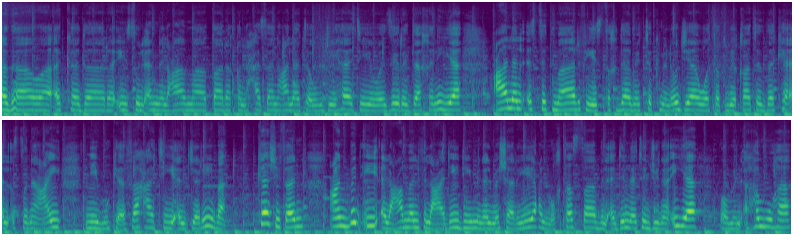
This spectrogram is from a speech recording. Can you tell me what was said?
هذا وأكد رئيس الأمن العام طارق الحسن على توجيهات وزير الداخلية على الاستثمار في استخدام التكنولوجيا وتطبيقات الذكاء الاصطناعي لمكافحة الجريمة. كاشفا عن بدء العمل في العديد من المشاريع المختصة بالأدلة الجنائية ومن أهمها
